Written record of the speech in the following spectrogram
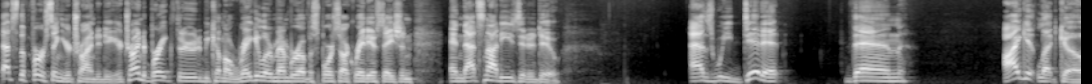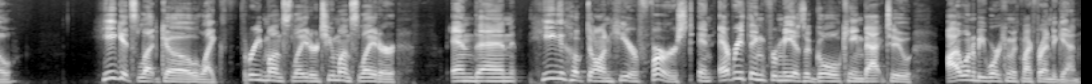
that's the first thing you're trying to do. You're trying to break through to become a regular member of a sports talk radio station, and that's not easy to do. As we did it, then I get let go. He gets let go like three months later, two months later, and then he hooked on here first. And everything for me as a goal came back to I want to be working with my friend again.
